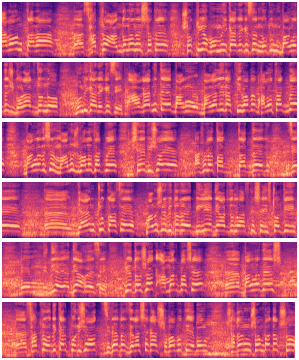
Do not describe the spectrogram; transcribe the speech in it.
কারণ তারা ছাত্র আন্দোলনের সাথে সক্রিয় ভূমিকা রেখেছে, নতুন বাংলাদেশ গড়ার জন্য ভূমিকা রেখেছে। আগামীতে বাঙালিরা কীভাবে ভালো থাকবে, বাংলাদেশের মানুষ ভালো থাকবে, সেই বিষয়ে আসলে তাদের যে জ্ঞানটুক আছে, মানুষের ভিতরে বিলিয়ে দেওয়ার জন্য আজকে সেই স্টলটি দেওয়া হয়েছে। প্রিয় দর্শক, আমার পাশে বাংলাদেশ ছাত্র অধিকার পরিষদ, ঝিনাইদহ জেলা শাখার সভাপতি এবং সাধারণ সম্পাদক সহ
